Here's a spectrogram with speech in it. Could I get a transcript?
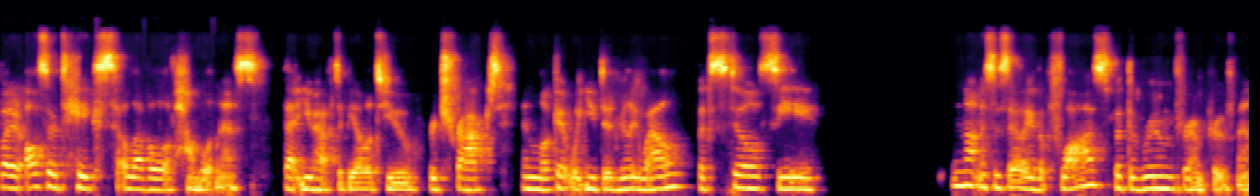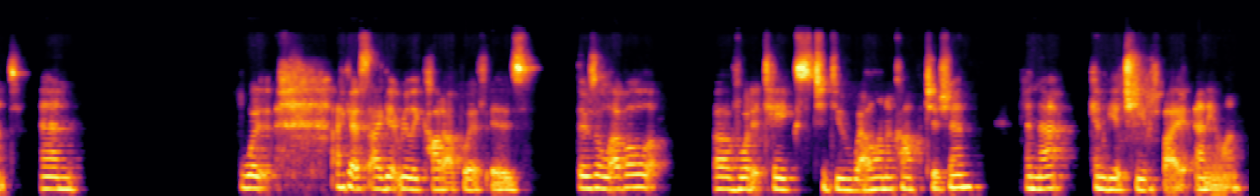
but it also takes a level of humbleness that you have to be able to retract and look at what you did really well, but still see not necessarily the flaws, but the room for improvement. And what I guess I get really caught up with is there's a level of what it takes to do well in a competition, and that can be achieved by anyone.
